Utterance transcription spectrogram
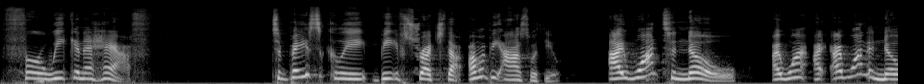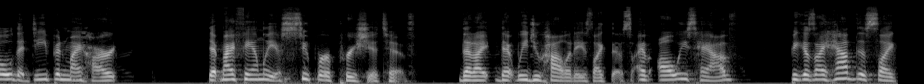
for a week and a half to basically be stretched out? I'm gonna be honest with you. I want to know, I want I, I want to know that deep in my heart that my family is super appreciative that I that we do holidays like this. I've always have because I have this like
